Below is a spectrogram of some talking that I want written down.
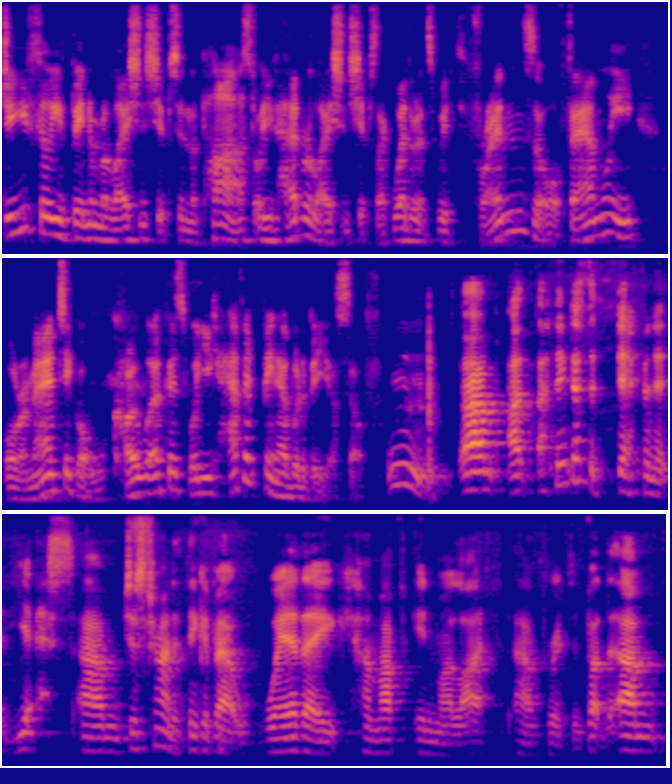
do you feel you've been in relationships in the past, or you've had relationships, like whether it's with friends or family or romantic or co-workers, where you haven't been able to be yourself? Mm. Um, I, I think that's a definite yes. Um, just trying to think about where they come up in my life, um, for instance. But um,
